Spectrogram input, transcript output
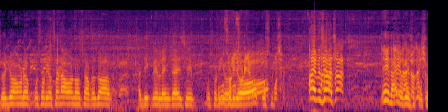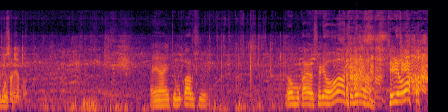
જોજો આપણે પૂછડીઓ ચડાવવાનો છે. આપણે જો આ દીકરી લઈને જાય છે આય વિશાલ એ રાયલો તો. અહીંયા અહીંથી મુકાવશે. તો મુકાયો સડ્યો હો ચડ્યો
